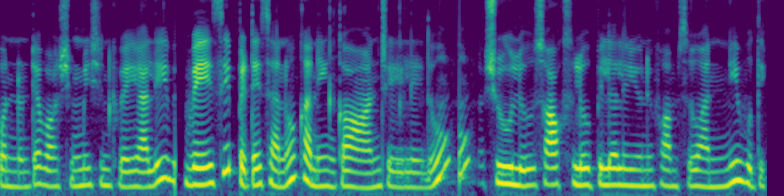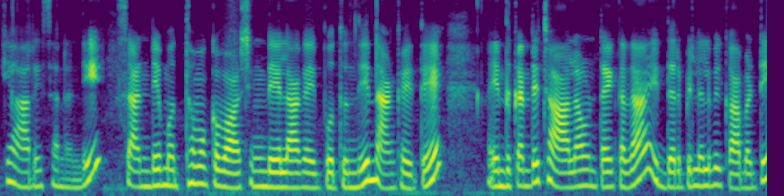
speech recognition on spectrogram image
కొన్ని ఉంటే వాషింగ్ మిషన్కి వేయాలి. వేసి పెట్టేశాను కానీ ఇంకా ఆన్ చేయలేదు. షూలు సాక్స్లు పిల్లల యూనిఫామ్స్ అన్నీ ఉతికి ఆరేసానండి సండే మొత్తం ఒక వాషింగ్ డే లాగా అయిపోతుంది నాకైతే. ఎందుకంటే చాలా ఉంటాయి కదా ఇద్దరు పిల్లలవి కాబట్టి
